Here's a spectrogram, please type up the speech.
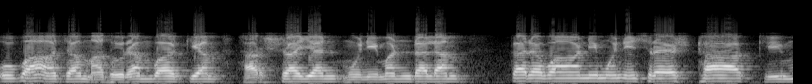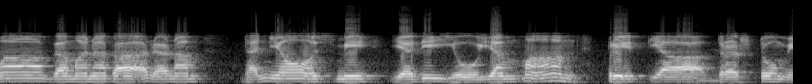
उवाच मधुरं वाक्यं हर्षयन् मुनिमण्डलं। करवाणिमुनिश्रेष्ठा किमागमनकारणं। धन्योऽस्मि यदि यूयं मां प्रीत्या द्रष्टुमिहागताः।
